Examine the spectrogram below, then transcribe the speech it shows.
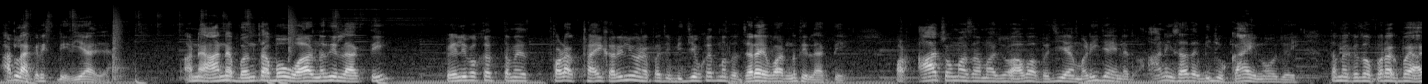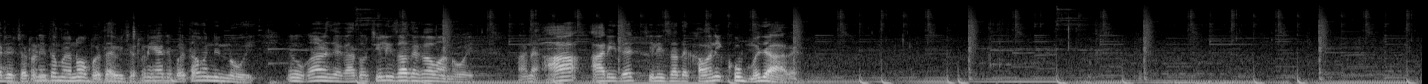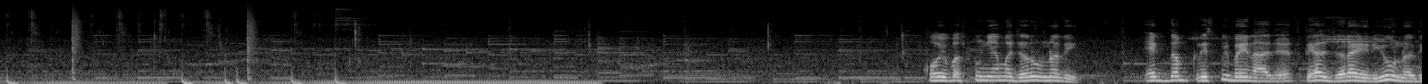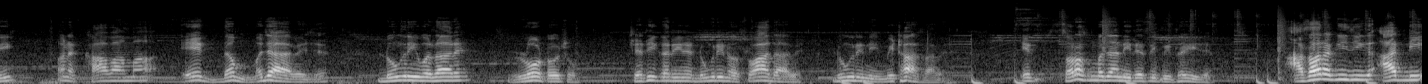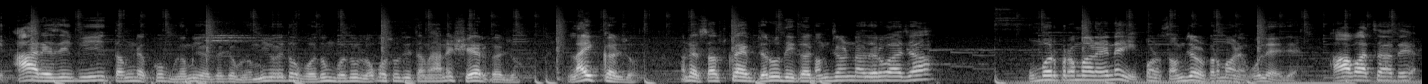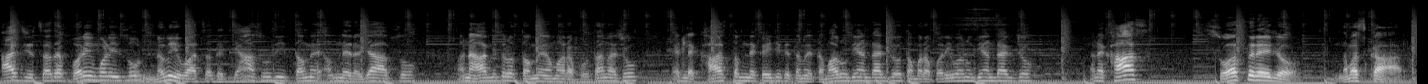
આટલા ક્રિસ્પી રહ્યા છે. અને આને બનતા બહુ વાર નથી લાગતી. પહેલી વખત તમે થોડાક ફ્રાય કરી લ્યો ને, પછી બીજી વખતમાં તો જરાય વાર નથી લાગતી. પણ આ ચોમાસામાં જો આવા ભજીયા મળી જાય ને તો આની સાથે બીજું કાંઈ ન જોઈએ. તમે કહેશો પરાગભાઈ, આજે ચટણી તમે ન બતાવી. ચટણી આજે બતાવવાની ન હોય. એનું કારણ છે કે તો ચીલી સાથે ખાવાનું હોય. અને આ આ રીતે ચીલી સાથે ખાવાની ખૂબ મજા આવે. કોઈ વસ્તુની એમાં જરૂર નથી. એકદમ ક્રિસ્પી બન્યા છે, તેલ જરાય રહ્યું નથી અને ખાવામાં એકદમ મજા આવે છે. ડુંગળી વધારે, લોટ ઓછો. જેથી કરીને ડુંગળીનો સ્વાદ આવે, ડુંગળીની મીઠાશ આવે. એક સરસ મજાની રેસીપી થઈ છે. આશા રાખી કે આજની આ રેસીપી તમને ખૂબ ગમી હશે. જો ગમી હોય તો વધુમાં વધુ લોકો સુધી તમે આને શેર કરજો, લાઈક કરજો અને સબસ્ક્રાઈબ જરૂરથી કરજો. સમજણના દરવાજા ઉંમર પ્રમાણે નહીં, પણ સમજણ પ્રમાણે બોલે છે. આ વાત સાથે આ ચીજ સાથે ફરી મળીશું. નવી વાત સાથે ત્યાં સુધી તમે અમને રજા આપશો. અને આ મિત્રો, તમે અમારા પોતાના છો. એટલે ખાસ તમને કહી છે કે તમે તમારું ધ્યાન રાખજો, તમારા પરિવારનું ધ્યાન રાખજો. અને ખાસ સ્વસ્થ રહેજો. નમસ્કાર.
